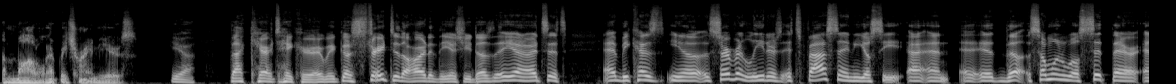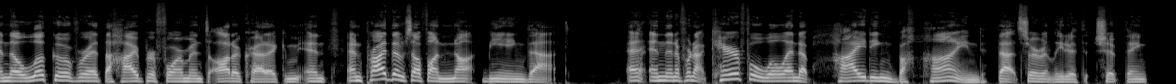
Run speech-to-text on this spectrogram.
the model that we try and use. Yeah. That caretaker, it goes straight to the heart of the issue, does it? You know, it's, it's, and because you know servant leaders it's fascinating. You'll see and uh, it, the, someone will sit there and they'll look over at the high performance autocratic and and pride themselves on not being that. And, and then if we're not careful we'll end up hiding behind that servant leadership thing.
